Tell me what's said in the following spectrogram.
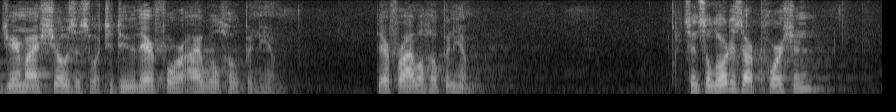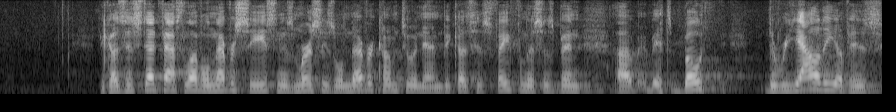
Jeremiah shows us what to do. Therefore, I will hope in Him. Therefore, I will hope in Him. Since the Lord is our portion, because his steadfast love will never cease and his mercies will never come to an end, because his faithfulness has been, uh, it's both the reality of his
